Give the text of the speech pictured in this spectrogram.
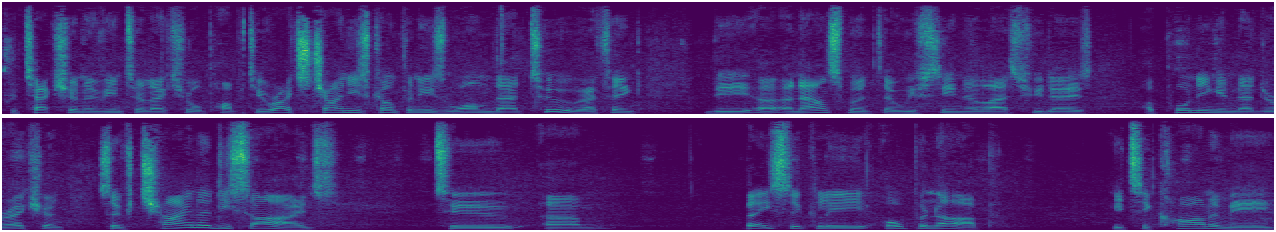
Protection of intellectual property rights. Chinese companies want that too. I think the uh, announcement that we've seen in the last few days are pointing in that direction. So if China decides to um, basically open up its economy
